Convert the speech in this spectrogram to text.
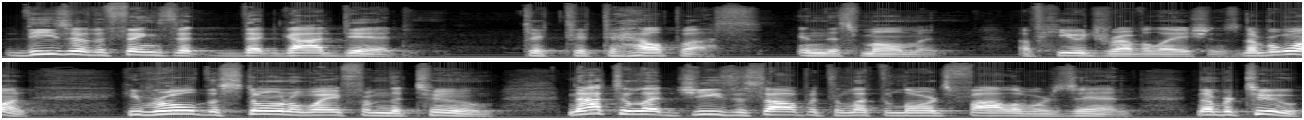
these are the things that, that God did to, to, to help us in this moment of huge revelations. Number one, he rolled the stone away from the tomb, not to let Jesus out, but to let the Lord's followers in. Number two,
